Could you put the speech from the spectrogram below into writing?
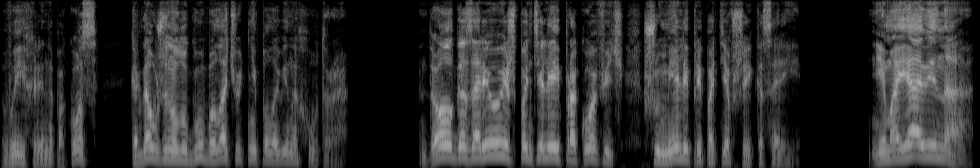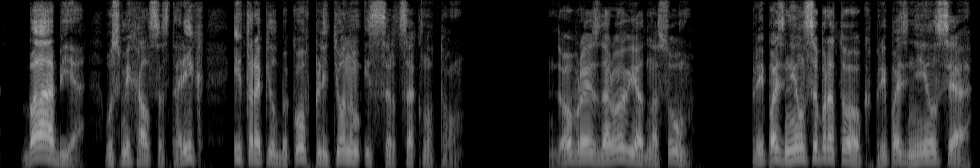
выехали на покос, когда уже на лугу была чуть не половина хутора. «Долго зарюешь, Пантелей Прокофьевич!» — шумели припотевшие косари. «Не моя вина, бабья!» — усмехался старик и торопил быков плетеным из сердца кнутом. «Доброе здоровье, односум!» «Припозднился, браток, припозднился!»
